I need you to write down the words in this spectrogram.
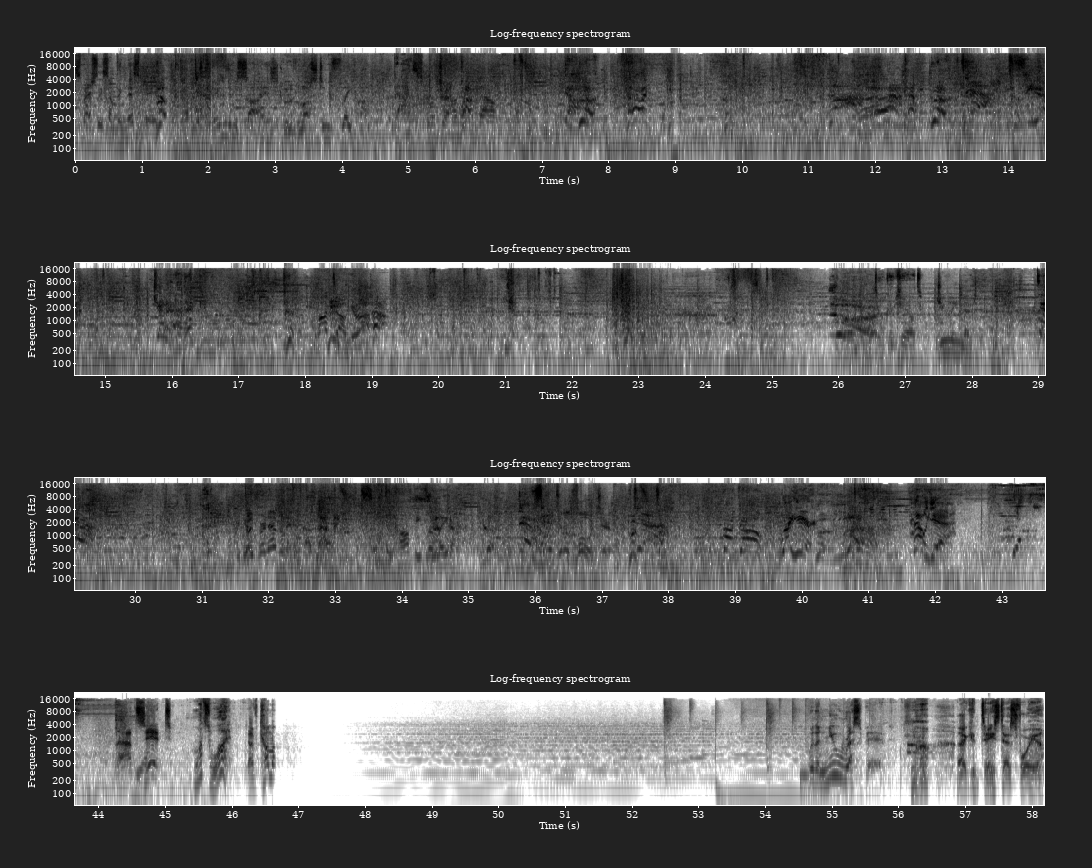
Especially something this big. Gained in size, it will have lost in flavor. That's what you're hung up about? Prompto, you're up! Joker killed. Duly noted. Good for an Evelyn. How's that? Save the coffee for later. Something to look forward to. Prompto! Right here! Hell yeah! That's it. What's what? I've come up. With a new recipe. I could taste test for you.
